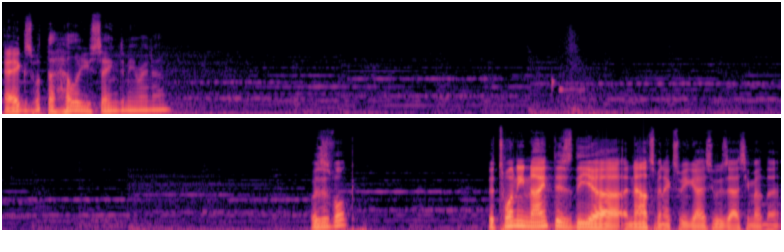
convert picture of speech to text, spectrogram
Eggs? What the hell are you saying to me right now? What is this, Volk? The 29th is the uh, announcement next week, guys. Who was asking about that?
